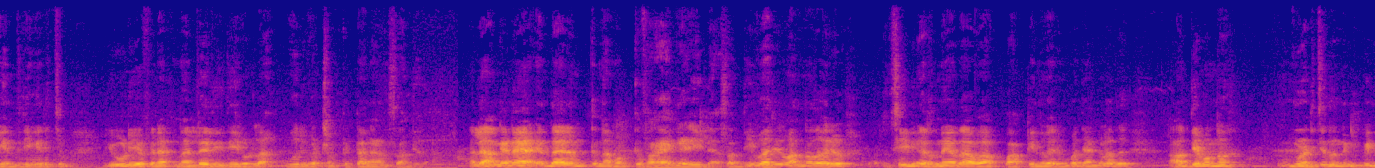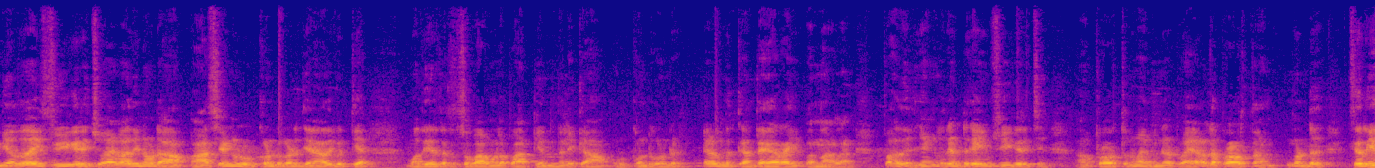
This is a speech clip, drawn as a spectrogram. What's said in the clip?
കേന്ദ്രീകരിച്ചും യു ഡി എഫിന് നല്ല രീതിയിലുള്ള ഭൂരിപക്ഷം കിട്ടാനാണ് സാധ്യത. അല്ല അങ്ങനെ എന്തായാലും നമുക്ക് പറയാൻ കഴിയില്ല. സന്ദീപ് വാര്യർ വന്നത് ഒരു സീനിയർ നേതാവ് പാർട്ടിന്ന് പാർട്ടിയിൽ നിന്ന് വരുമ്പോൾ ഞങ്ങളത് ആദ്യമൊന്ന് മേടിച്ചു നിന്നെങ്കിൽ പിന്നെ അതായി സ്വീകരിച്ചു. അയാൾ അതിനോട് ആ ആശയങ്ങൾ ഉൾക്കൊണ്ടുകൊണ്ട് ജനാധിപത്യ മതേതര സ്വഭാവമുള്ള പാർട്ടി എന്ന നിലയ്ക്ക് ആ ഉൾക്കൊണ്ടുകൊണ്ട് അയാൾ നിൽക്കാൻ തയ്യാറായി വന്ന ആളാണ്. അപ്പോൾ അത് ഞങ്ങൾ രണ്ട് കൈയും സ്വീകരിച്ച് ആ പ്രവർത്തനവുമായി മുന്നോട്ട് പോയി. അയാളുടെ പ്രവർത്തനം കൊണ്ട് ചെറിയ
